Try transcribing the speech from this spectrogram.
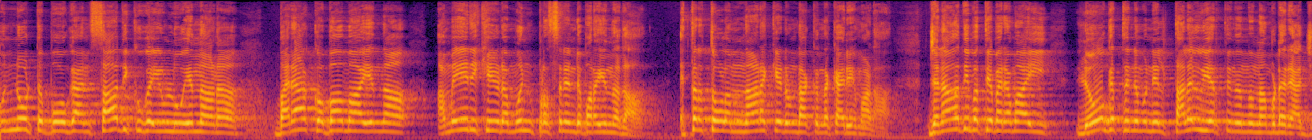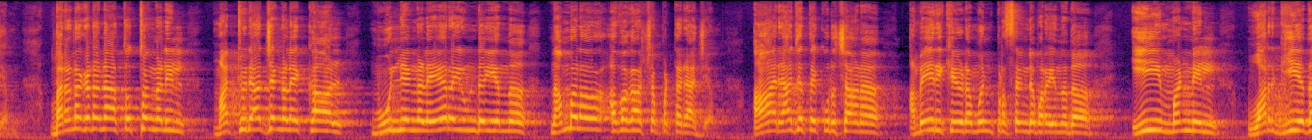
മുന്നോട്ട് പോകാൻ സാധിക്കുകയുള്ളൂ എന്നാണ് ബരാക് ഒബാമ എന്ന അമേരിക്കയുടെ മുൻ പ്രസിഡന്റ് പറയുന്നത്. എത്രത്തോളം നാണക്കേടുണ്ടാക്കുന്ന കാര്യമാണ്? ജനാധിപത്യപരമായി ലോകത്തിന് മുന്നിൽ തല ഉയർത്തി നിന്ന നമ്മുടെ രാജ്യം ഭരണഘടനാ തത്വങ്ങളിൽ മറ്റു രാജ്യങ്ങളെക്കാൾ മൂല്യങ്ങൾ ഏറെയുണ്ട് എന്ന് നമ്മൾ അവകാശപ്പെട്ട രാജ്യം. ആ രാജ്യത്തെക്കുറിച്ചാണ് അമേരിക്കയുടെ മുൻ പ്രസിഡന്റ് പറയുന്നത് ഈ മണ്ണിൽ വർഗീയത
